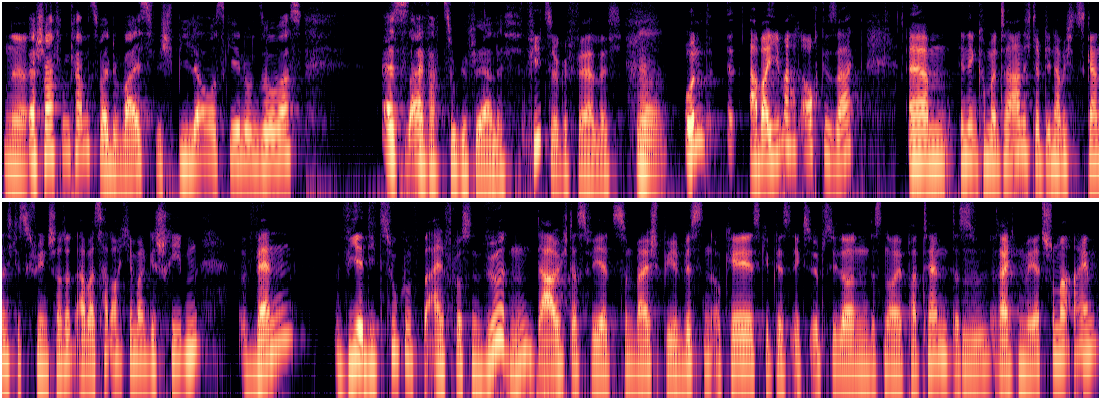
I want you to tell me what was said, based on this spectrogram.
ja. erschaffen kannst, weil du weißt, wie Spiele ausgehen und sowas. Es ist einfach zu gefährlich. Viel zu gefährlich. Ja. Und, aber jemand hat auch gesagt, ähm, in den Kommentaren, ich glaube, den habe ich jetzt gar nicht gescreenshottet, aber es hat auch jemand geschrieben, wenn wir die Zukunft beeinflussen würden, dadurch, dass wir jetzt zum Beispiel wissen, okay, es gibt jetzt XY, das neue Patent, das mhm. reichen wir jetzt schon mal ein,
